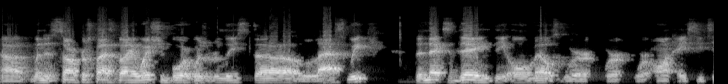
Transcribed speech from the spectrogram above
Uh, when the Sergeant First Class Evaluation Board was released uh, last week, the next day the OMLs were were, were on ACT.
